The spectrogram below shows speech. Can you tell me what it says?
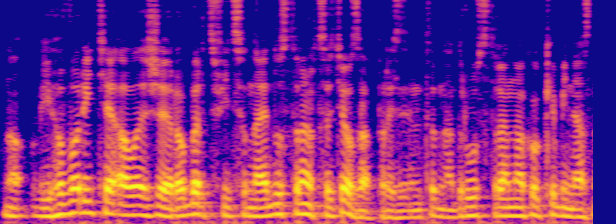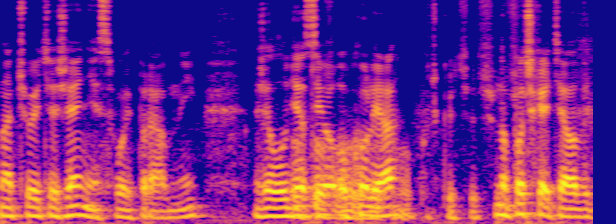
No, vy hovoríte ale, že Robert Fico na jednu stranu chcete ho za prezidenta, na druhú stranu ako keby naznačujete, že je nesvojprávny, že ľudia no z jeho okolia... No, počkajte, čo, no počkajte, ale veď...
